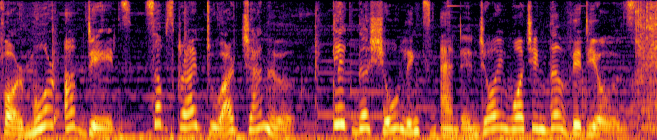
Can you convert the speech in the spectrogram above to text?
For more updates, subscribe to our channel, click the show links and enjoy watching the videos.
